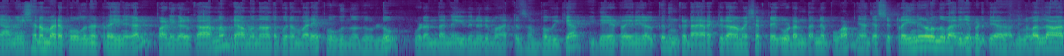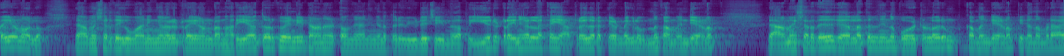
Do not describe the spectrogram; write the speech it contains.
രാമേശ്വരം വരെ പോകുന്ന ട്രെയിനുകൾ പണികൾ കാരണം രാമനാഥപുരം വരെ പോകുന്നതുള്ളൂ. ഉടൻ തന്നെ ഇതിനൊരു മാറ്റം സംഭവിക്കാം. ഇതേ ട്രെയിനുകൾക്ക് നിങ്ങൾക്ക് ഡയറക്റ്റ് രാമേശ്വരത്തേക്ക് ഉടൻ തന്നെ പോകാം ഞാൻ ജസ്റ്റ് ട്രെയിനുകളൊന്ന് പരിചയപ്പെടുത്തിയതാണ് നിങ്ങളെല്ലാം അറിയണമല്ലോ. രാമേശ്വരത്തേക്ക് പോകാൻ ഇങ്ങനൊരു ട്രെയിൻ ഉണ്ടെന്ന് അറിയാത്തവർക്ക് വേണ്ടിയിട്ടാണ് കേട്ടോ ഞാൻ ഇങ്ങനത്തെ ഒരു വീഡിയോ ചെയ്യുന്നത്. അപ്പോൾ ഈ ഒരു ട്രെയിനുകളിലൊക്കെ യാത്ര ചെയ്തവരൊക്കെ ഉണ്ടെങ്കിൽ ഒന്ന് കമന്റ് ചെയ്യണം. രാമേശ്വരത്തേക്ക് കേരളത്തിൽ നിന്ന് പോയിട്ടുള്ളവരും കമന്റ് ചെയ്യണം. പിന്നെ നമ്മുടെ ആ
